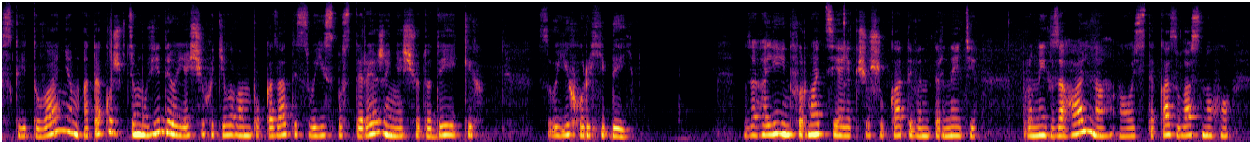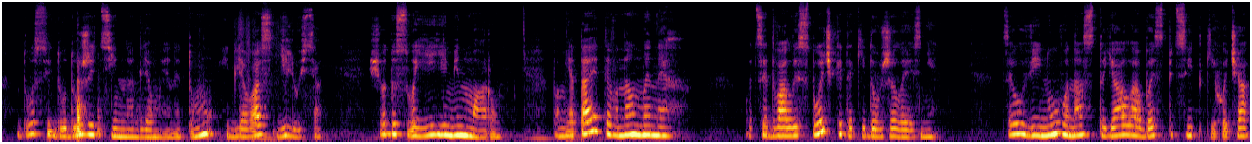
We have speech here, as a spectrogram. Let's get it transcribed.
з квітуванням. А також в цьому відео я ще хотіла вам показати свої спостереження щодо деяких своїх орхідей. Взагалі, інформація, якщо шукати в інтернеті про них загальна, а ось така з власного досвіду дуже цінна для мене, тому і для вас ділюся. Щодо своєї мінмару. Пам'ятаєте, вона в мене оце два листочки такі довжелезні. Це у війну вона стояла без підсвітки, хоча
